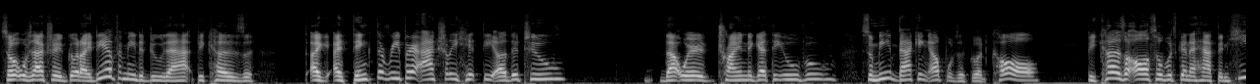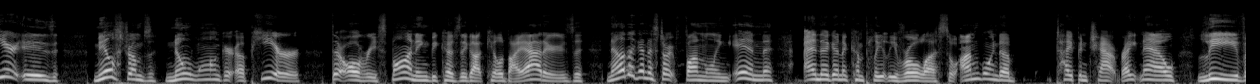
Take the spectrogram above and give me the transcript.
So it was actually a good idea for me to do that because I, I think the Reaper actually hit the other two that we're trying to get the Ovoo. So me backing up was a good call. Because also what's going to happen here is Maelstrom's no longer up here. They're all respawning because they got killed by adders. Now they're going to start funneling in, and they're going to completely roll us. So I'm going to type in chat right now, leave,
